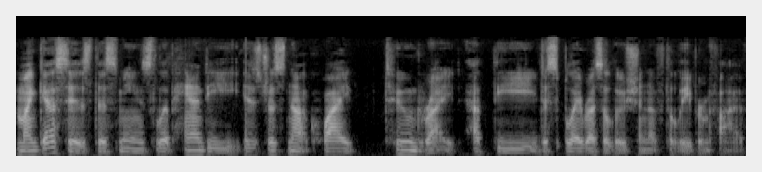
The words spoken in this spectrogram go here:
My guess is this means LibHandy is just not quite tuned right at the display resolution of the Librem 5.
